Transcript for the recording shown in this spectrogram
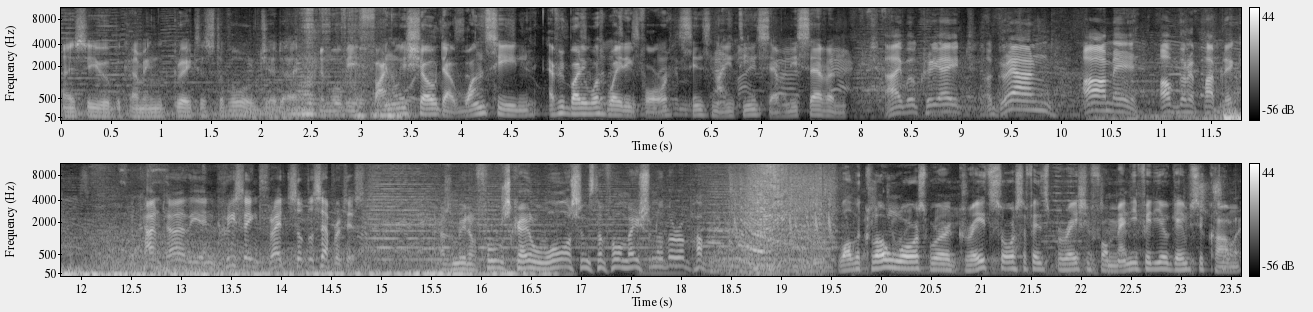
I see you becoming the greatest of all Jedi. The movie finally showed that one scene everybody was waiting for since 1977. I will create a grand army of the Republic to counter the increasing threats of the Separatists. There Hasn't been a full-scale war since the formation of the Republic. While the Clone Wars were a great source of inspiration for many video games to come,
